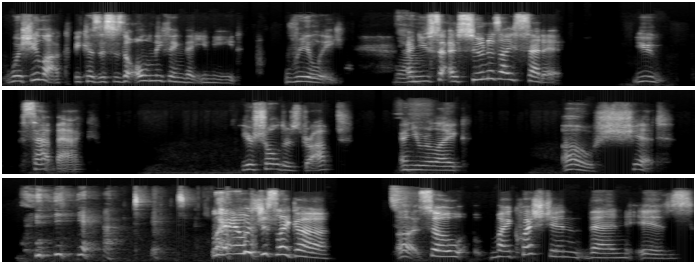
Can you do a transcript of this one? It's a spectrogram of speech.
wish you luck because this is the only thing that you need, really. Yeah. And you said, as soon as I said it, you sat back, your shoulders dropped, and you were like, oh shit. yeah, Like it was just like a, uh, so my question then is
